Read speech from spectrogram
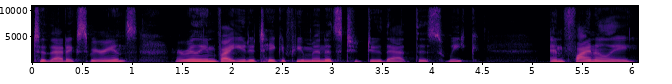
to that experience i really invite you to take a few minutes to do that this week. And finally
